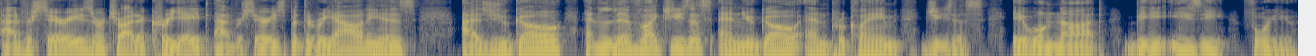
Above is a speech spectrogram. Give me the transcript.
adversaries or try to create adversaries, but the reality is, as you go and live like Jesus and you go and proclaim Jesus, it will not be easy for you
